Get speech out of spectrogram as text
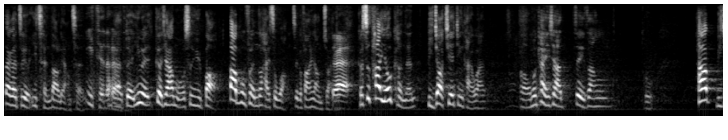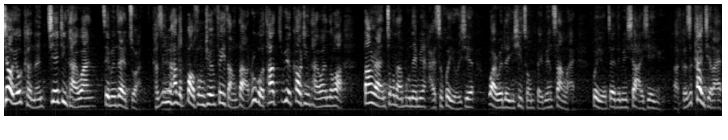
大概只有一成到两成。一成的。呃，对，因为各家模式预报，大部分都还是往这个方向转。对。可是它有可能比较接近台湾，呃，我们看一下这张图，它比较有可能接近台湾这边在转，可是因为它的暴风圈非常大，如果它越靠近台湾的话。当然，中南部那边还是会有一些外围的云系从北边上来，会有在这边下一些雨啊。可是看起来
